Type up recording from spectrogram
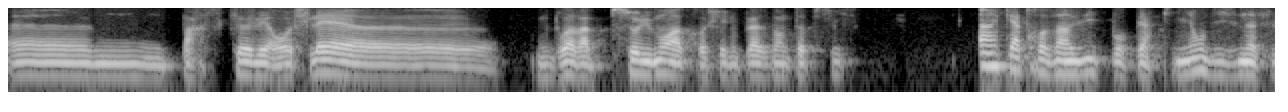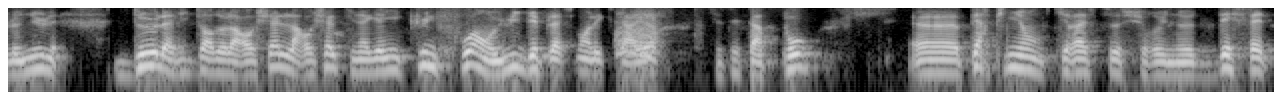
Euh, parce que les Rochelais euh, doivent absolument accrocher une place dans le top 6 1,88 pour Perpignan, 19 le nul, 2 la victoire de La Rochelle. La Rochelle qui n'a gagné qu'une fois en 8 déplacements à l'extérieur, c'était à Pau. Euh, Perpignan qui reste sur une défaite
